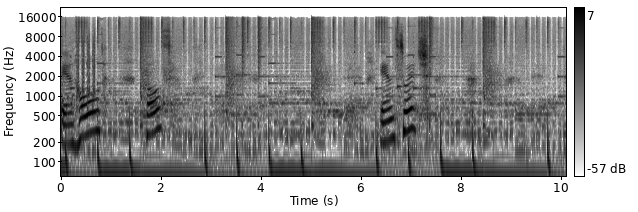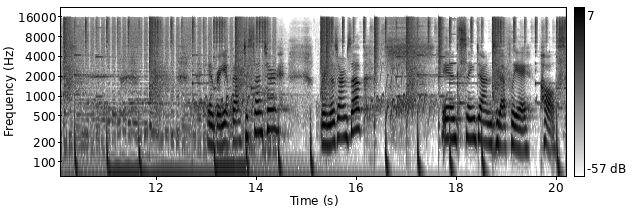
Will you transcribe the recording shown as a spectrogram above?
And hold, pulse, and switch. And bring it back to center. Bring those arms up and sink down into that plie. Pulse.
